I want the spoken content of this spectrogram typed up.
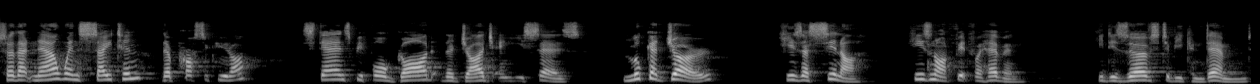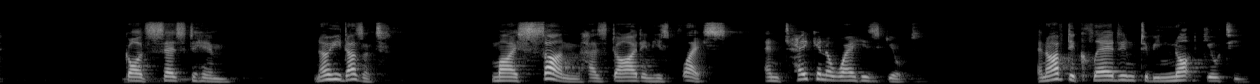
So that now, when Satan, the prosecutor, stands before God, the judge, and he says, Look at Joe, he's a sinner, he's not fit for heaven, he deserves to be condemned. God says to him, No, he doesn't. My son has died in his place and taken away his guilt. And I've declared him to be not guilty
